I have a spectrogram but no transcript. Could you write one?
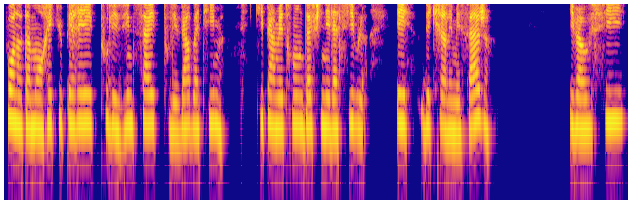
pour notamment récupérer tous les insights, tous les verbatims qui permettront d'affiner la cible et d'écrire les messages. Il va aussi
